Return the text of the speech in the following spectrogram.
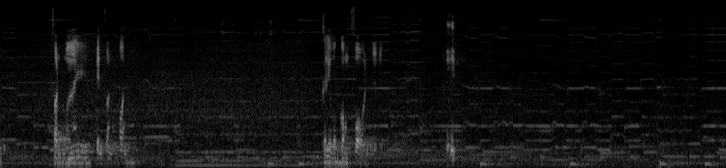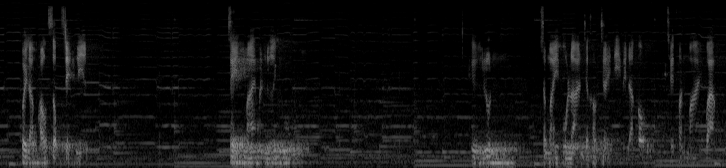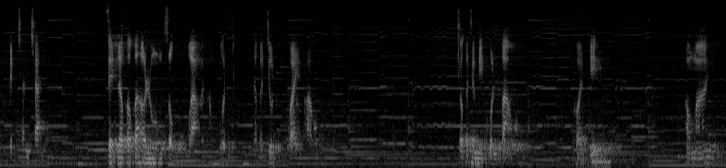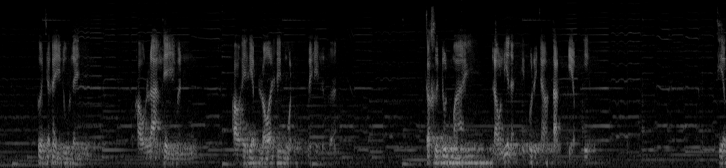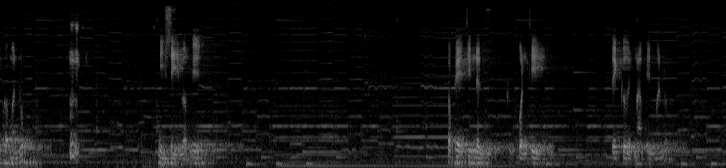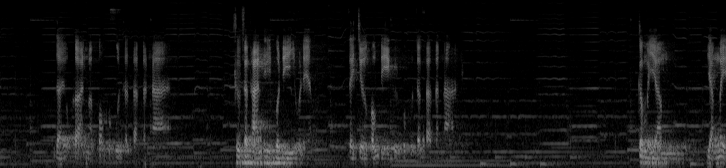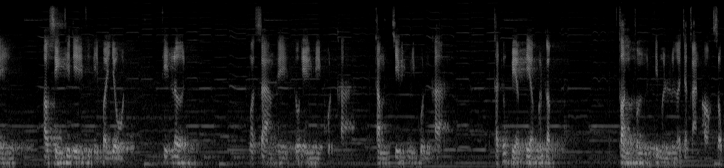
ท่อนไม้เป็นท่อนๆ เขาเรียกว่ากองฟอนนะเวลาเผาศพเสร็จเนี่ยเศษไม้มันเหลืออยู่ คือรุ่นสมัยโบราณจะเข้าใจดีเวลาเขาใช้ท่อนไม้วางเป็นชั้นๆ เสร็จแล้วเขาก็เอาโลงศพวางไว้ข้างบน แล้วก็จุดไฟเผา เขาก็จะมีคนเฝ้าคอยพลิกเอาไม้ เพื่อจะให้ดูแลเผาล่างให้มันเผาให้เรียบร้อยให้หมดไม่ให้เหลือ ก็คือดุนไม้เหล่านี้แหละที่พระพุทธเจ้าตัดเปรียบเทียบเทียบกับมนุษย์ มีสี่ประเภทประเภทที่หนึ่ง คนที่ได้เกิดมาเป็นมนุษย์ ได้โอกาสมาพบพระพุทธศาสนาคือสถานที่พอดีอยู่แล้วได้เจอของดีคือพระพุทธศาสนาก็พยายามยังไม่เอาสิ่งที่ดีที่มีประโยชน์ที่เลิศมาสร้างให้ตัวเองมีคุณค่าทำชีวิตมีคุณค่า ถ้าทุกเปรียบเทียบเหมือนกับท่อนฟืนที่มันเหลือจากการเผาศพ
